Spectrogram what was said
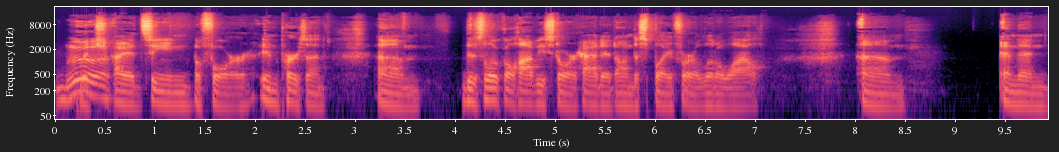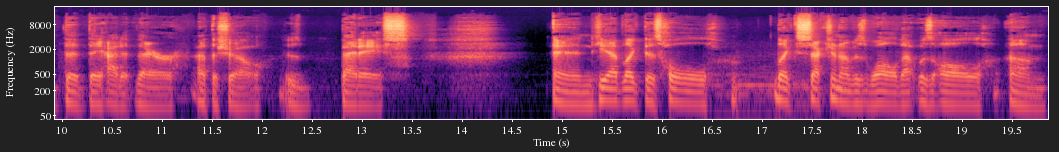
which I had seen before in person. Um, this local hobby store had it on display for a little while. Um, and then that they had it there at the show is badass. And he had like this whole like section of his wall that was all um,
